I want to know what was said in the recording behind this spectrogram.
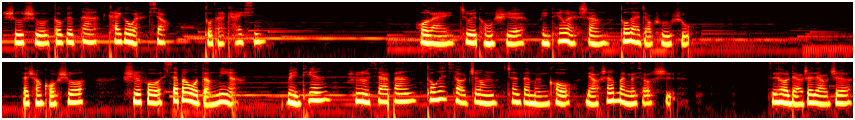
叔叔都跟他开个玩笑，逗他开心。后来，这位同学每天晚上都来找叔叔，在窗口说：“师傅，下班我等你啊。”每天，叔叔下班都跟小郑站在门口聊上半个小时。最后聊着聊着，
